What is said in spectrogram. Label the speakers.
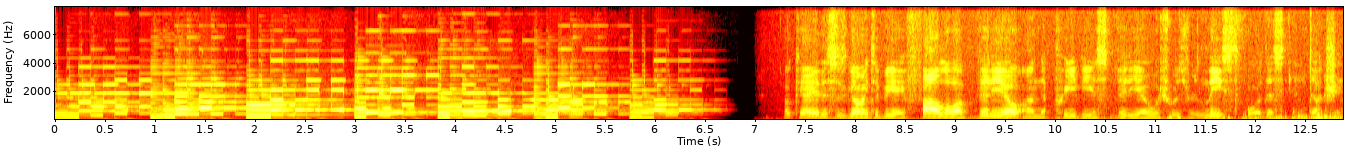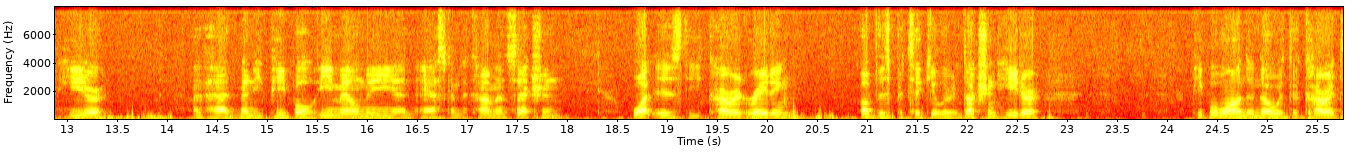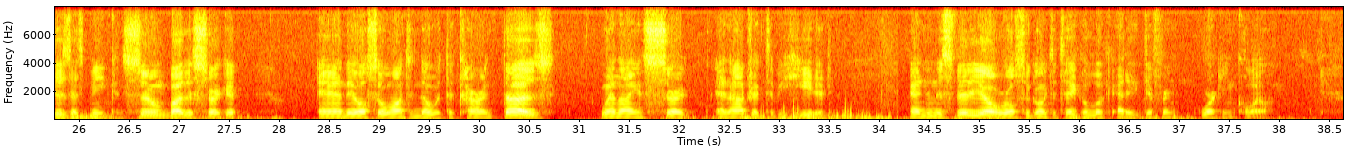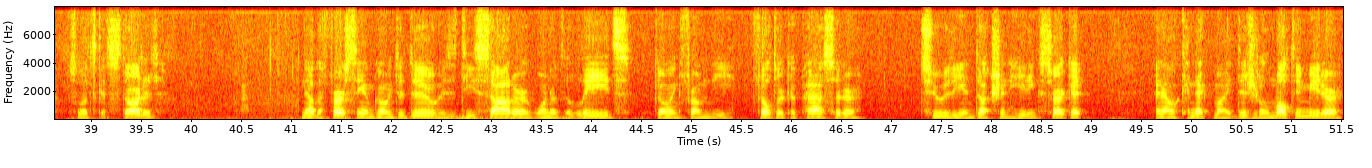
Speaker 1: Okay, this is going to be a follow-up video on the previous video which was released for this induction heater. I've had many people email me and ask in the comment section what is the current rating of this particular induction heater. People wanted to know what the current is that's being consumed by this circuit and they also want to know what the current does when I insert an object to be heated. And in this video we're also going to take a look at a different working coil. So let's get started. Now the first thing I'm going to do is desolder one of the leads going from the filter capacitor to the induction heating circuit and I'll connect my digital multimeter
